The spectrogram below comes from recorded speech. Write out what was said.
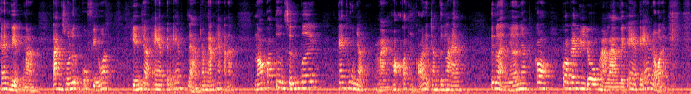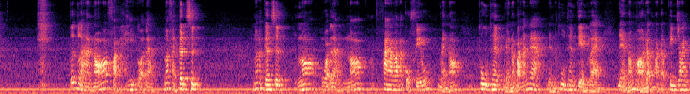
Cái việc mà tăng số lượng cổ phiếu á, khiến cho EPS giảm trong ngắn hạn á, nó có tương xứng với cái thu nhập mà họ có thể có được trong tương lai không? tức là nhớ nhá có có cái video mà làm về cái EPS rồi á, tức là nó phải gọi là nó phải cân xứng. Nó phải cân xứng nó gọi là nó pha loãng cổ phiếu để nó thu thêm để nó bán ra để nó thu thêm tiền về để nó mở rộng hoạt động kinh doanh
